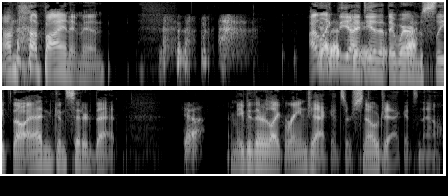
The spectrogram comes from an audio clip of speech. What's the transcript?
I'm not buying it, man. I like the idea yeah, that they wear them to sleep, though. I hadn't considered that. Yeah. Or maybe they're like rain jackets or snow jackets now.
